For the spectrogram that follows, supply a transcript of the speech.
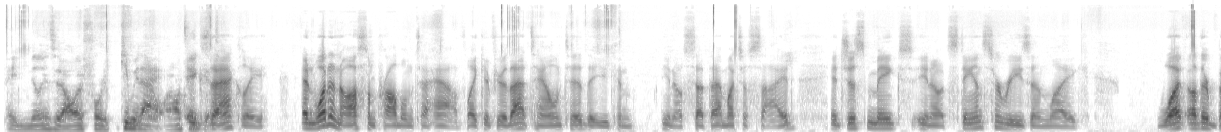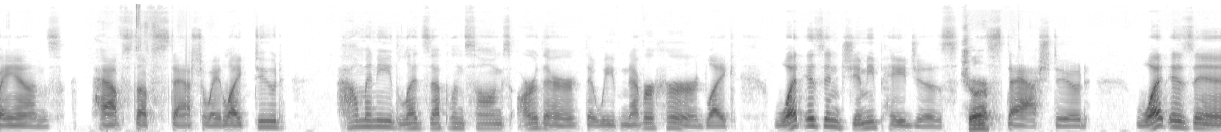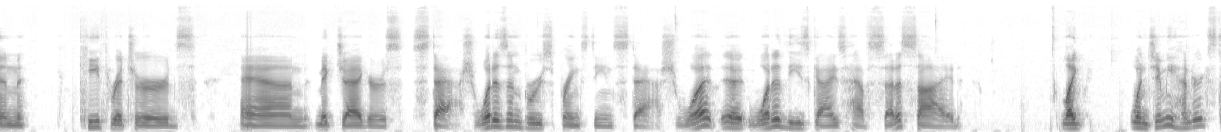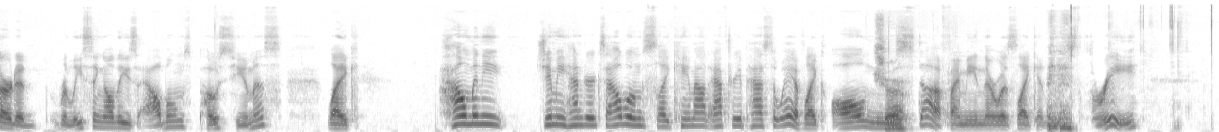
pay millions of dollars for. Give me that one. I'll take it. Exactly. And what an awesome problem to have. Like if you're that talented that you can, you know, set that much aside, it just makes, you know, it stands to reason like what other bands have stuff stashed away. Like, dude, how many Led Zeppelin songs are there that we've never heard? Like what is in Jimmy Page's sure stash, dude? What is in Keith Richards and Mick Jagger's stash? What is in Bruce Springsteen's stash? What uh, what do these guys have set aside? Like when Jimi Hendrix started releasing all these albums posthumous, like how many Jimi Hendrix albums like came out after he passed away of like all new Sure. stuff? I mean, there was like at least 3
